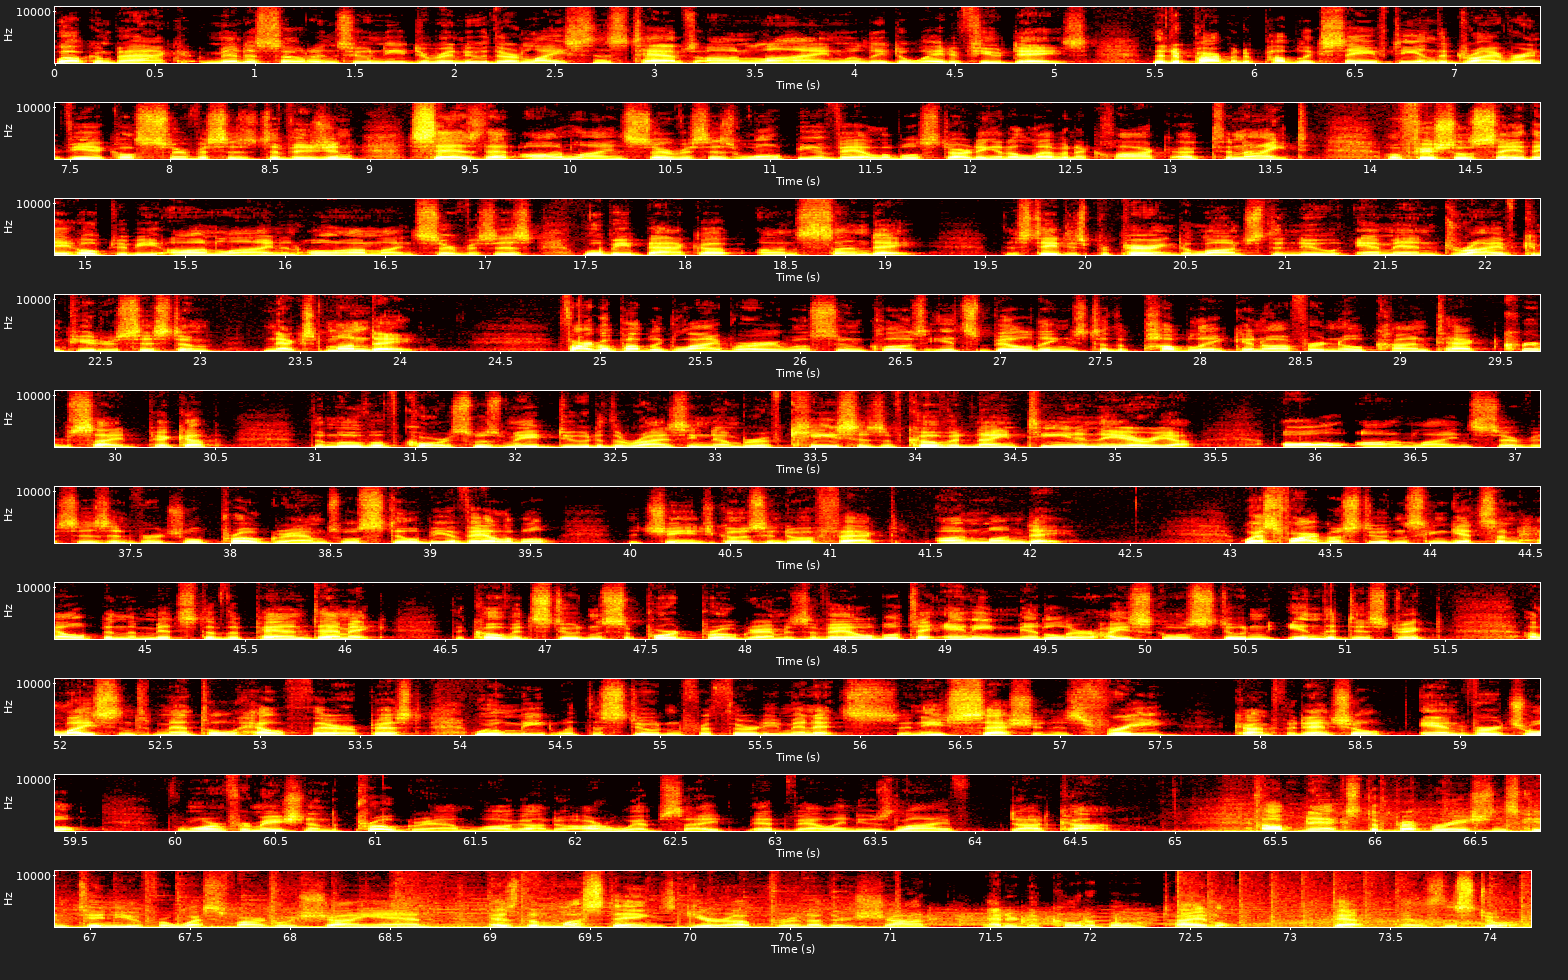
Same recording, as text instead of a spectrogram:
Welcome back. Minnesotans who need to renew their license tabs online will need to wait a few days. The Department of Public Safety and the Driver and Vehicle Services Division says that online services won't be available starting at 11 o'clock uh, tonight. Officials say they hope to be online and whole online services will be back up on Sunday. The state is preparing to launch the new MN Drive computer system next Monday. Fargo Public Library will soon close its buildings to the public and offer no contact curbside pickup. The move, of course, was made due to the rising number of cases of COVID 19 in the area. All online services and virtual programs will still be available. The change goes into effect on Monday. West Fargo students can get some help in the midst of the pandemic. The COVID Student Support Program is available to any middle or high school student in the district. A licensed mental health therapist will meet with the student for 30 minutes, and each session is free, confidential, and virtual. For more information on the program, log on to our website at valleynewslive.com. Up next, the preparations continue for West Fargo Cheyenne as the Mustangs gear up for another shot at a Dakota Bowl title. Beth has the story.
